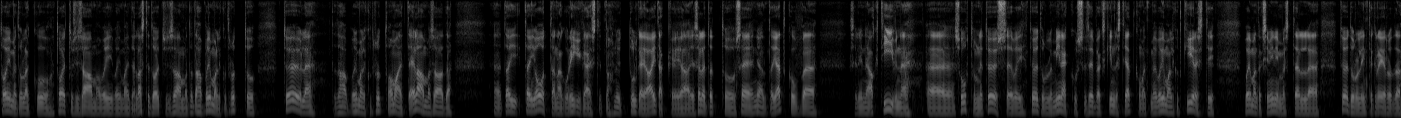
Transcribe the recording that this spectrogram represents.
toimetuleku toetusi saama või, või ma ei tea, lastetoetusi saama, ta tahab võimalikult ruttu tööle ta tahab võimalikult ruttu omaette elama saada. ta ei, ta ei oota nagu riigi käest, et noh, nüüd tulge ja aidake ja, ja selle tõttu see nii-öelda jätkuv selline aktiivne äh, suhtumine töösse või tööturule minekusse, see peaks kindlasti jätkuma, et me võimalikult kiiresti võimaldaksime inimestel tööturule integreeruda,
